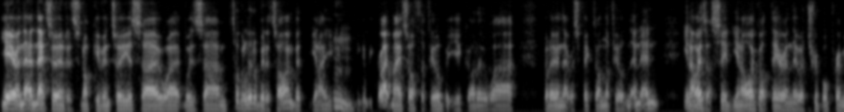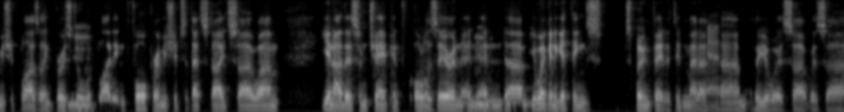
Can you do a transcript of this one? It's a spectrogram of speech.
yeah, and that, and that's earned. It's not given to you. So uh, it was um, took a little bit of time, but you know you can mm. you can be great mates off the field, but you got to uh, got to earn that respect on the field. And and you know, as I said, you know, I got there and there were triple premiership players. I think Bruce mm. had played in four premierships at that stage. So um, you know, there's some champion footballers there, and and, mm. and um, you weren't going to get things spoon fed. It didn't matter yeah. um, who you were. So it was, uh,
